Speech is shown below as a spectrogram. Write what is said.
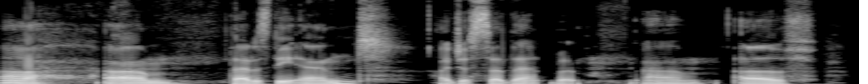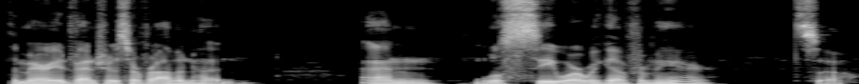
Ah, um, that is the end. I just said that, but um, of the merry adventures of Robin Hood, and we'll see where we go from here. So,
